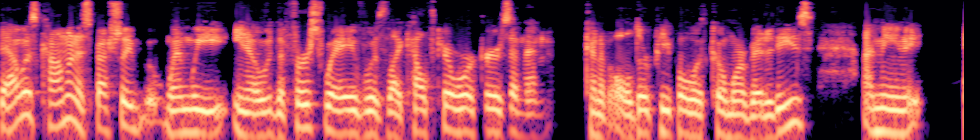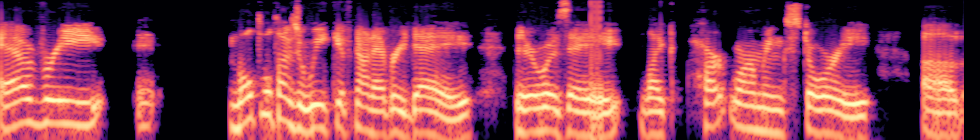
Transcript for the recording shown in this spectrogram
that was common, especially when we, you know, the first wave was like healthcare workers and then kind of older people with comorbidities. I mean, every eh, multiple times a week, if not every day, there was a like heartwarming story of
